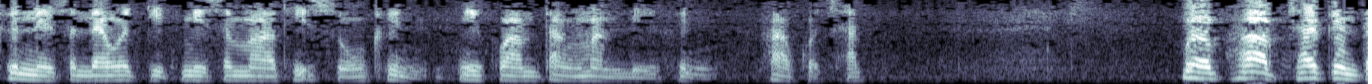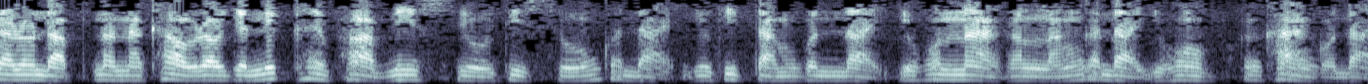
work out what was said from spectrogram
ขึ้นเนี่ยแสดงว่าจิตมีสมาธิสูงขึ้น มีความตั้งมั่นดีขึ้น ภาพก็ชัด เมื่อภาพชัดขึ้นตามระดับนันนะเข้าเราจะนึกให้ภาพนี้อยู่ที่สูงก็ได้ อยู่ที่ต่ำก็ได้ อยู่ข้างหน้าข้างหลังก็ได้ อยู่ข้างข้างก็ได้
